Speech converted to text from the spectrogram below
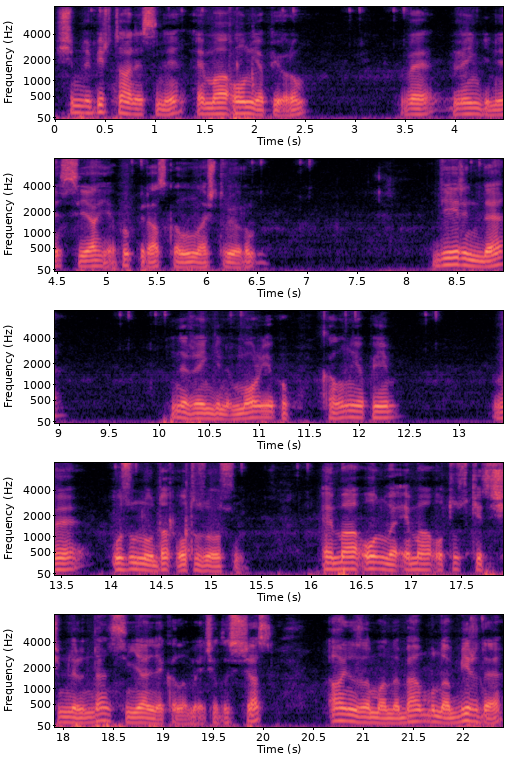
Şimdi bir tanesini EMA 10 yapıyorum. Ve rengini siyah yapıp biraz kalınlaştırıyorum. Diğerinde yine rengini mor yapıp kalın yapayım. Ve uzunluğu da 30 olsun. MA10 ve MA30 kesişimlerinden sinyal yakalamaya çalışacağız. Aynı zamanda ben buna bir de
